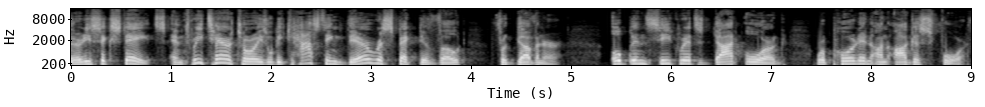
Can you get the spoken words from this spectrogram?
36 states and three territories will be casting their respective vote for governor. OpenSecrets.org reported on August 4th,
